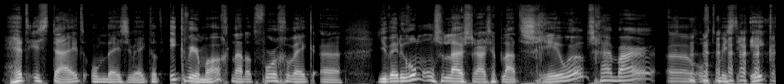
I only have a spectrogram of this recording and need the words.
Het is tijd om deze week dat ik weer mag. Nadat vorige week eh, je wederom onze luisteraars hebt laten schreeuwen, schijnbaar. Eh, of tenminste ik.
